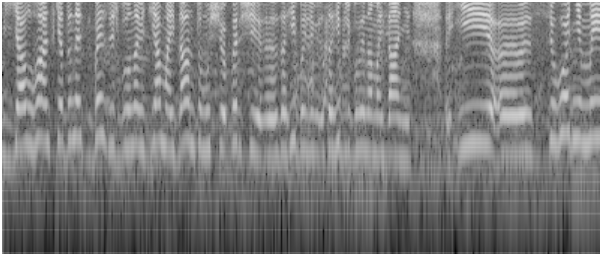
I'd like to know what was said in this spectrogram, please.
Я Луганськ, я Донецьк, безліч було навіть я Майдан, тому що перші е, загиблі, були на Майдані. І сьогодні ми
